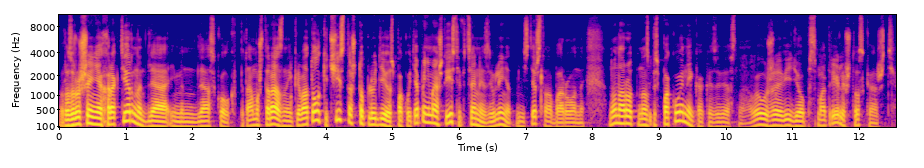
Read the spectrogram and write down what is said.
Разрушения характерны для, именно для осколков, потому что разные кривотолки, чисто чтобы людей успокоить. Я понимаю, что есть официальное заявление от Министерства обороны, но народ у нас беспокойный, как известно. Вы уже видео посмотрели, что скажете?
